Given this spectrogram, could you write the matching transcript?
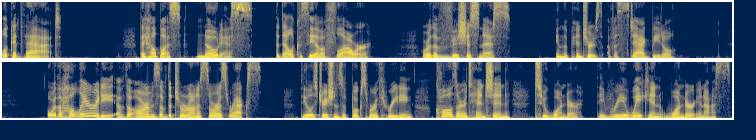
Look at that. They help us notice the delicacy of a flower or the viciousness in the pinchers of a stag beetle or the hilarity of the arms of the Tyrannosaurus rex. The illustrations of books worth reading calls our attention to wonder. They reawaken wonder in us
